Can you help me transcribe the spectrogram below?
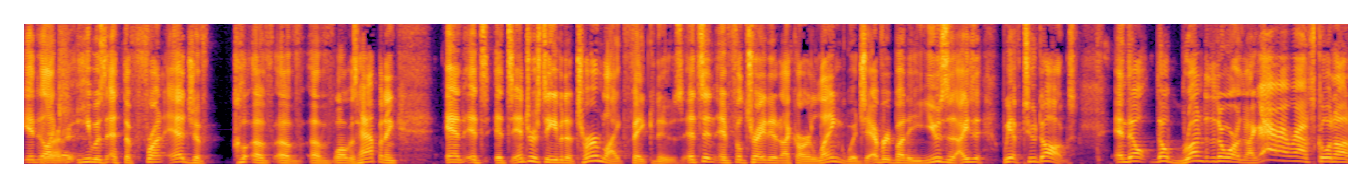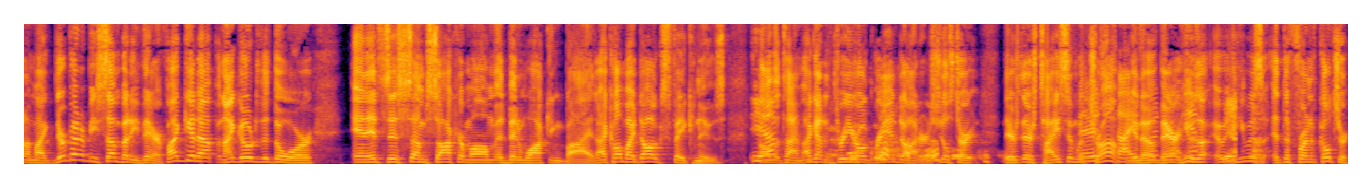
it, like he was at the front edge of of of of what was happening. And it's it's interesting, even a term like fake news. It's infiltrated like our language. Everybody uses. I, we have two dogs, and they'll they'll run to the door. They're like, ah, ah, what's going on? I'm like, there better be somebody there. If I get up and I go to the door, and it's just some soccer mom had been walking by, and I call my dogs fake news yep. all the time. I got a three year old granddaughter. She'll start. There's there's Tyson with there's Trump. Tyson you know, there he was. Yeah. He was at the front of culture.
